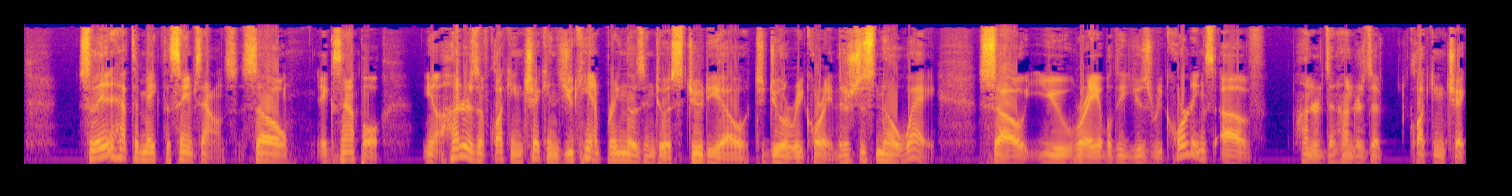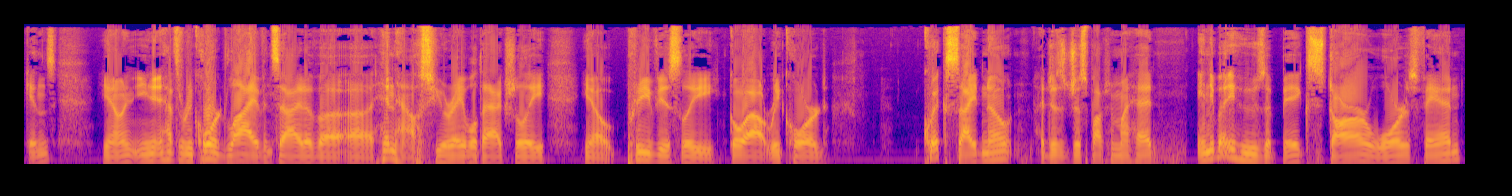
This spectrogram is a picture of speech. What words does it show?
so they didn't have to make the same sounds. So, example, you know, hundreds of clucking chickens, you can't bring those into a studio to do a recording. There's just no way. So you were able to use recordings of hundreds and hundreds of clucking chickens, you know, and you didn't have to record live inside of a, a hen house. You were able to actually, you know, previously go out, record. Quick side note, I just, just popped in my head. Anybody who's a big Star Wars fan,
